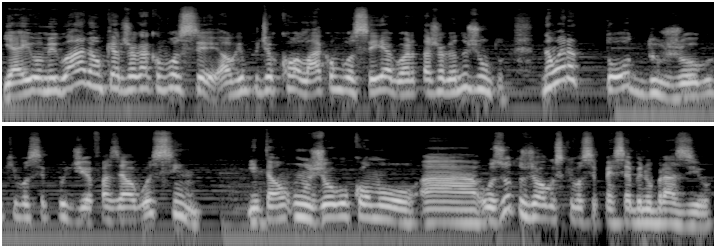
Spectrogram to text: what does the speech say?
e aí o amigo, ah, não, quero jogar com você. Alguém podia colar com você e agora tá jogando junto. Não era todo jogo que você podia fazer algo assim. Então, um jogo como ah, os outros jogos que você percebe no Brasil,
